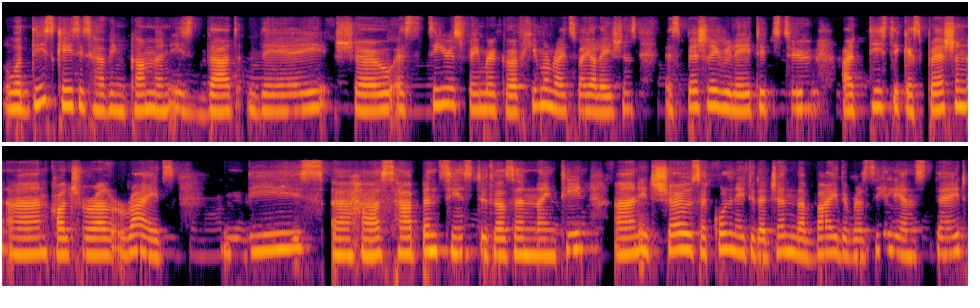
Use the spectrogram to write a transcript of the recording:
What these cases have in common is that they show a serious framework of human rights violations, especially related to artistic expression and cultural rights. This uh, has happened since 2019, and it shows a coordinated agenda by the Brazilian state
